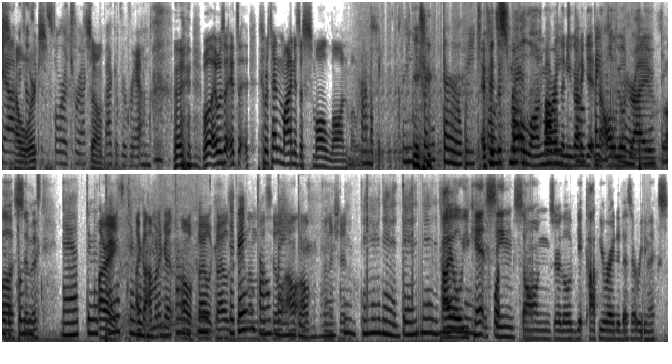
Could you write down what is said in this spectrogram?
yeah, how because it you works. can store a tractor in So- the back of your van. well, it was a, it's a, pretend mine is a small lawnmower. I'm a big green tractor. We can If it's a small lawnmower, or then you gotta get an all-wheel drive down through uh, Civic. woods, down through the All right, I got, I'm gonna get. Oh, Kyle, Kyle's If getting on this hill. I'll, I'll finish it. Kyle, you can't sing songs or they'll get copyrighted as a remix.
